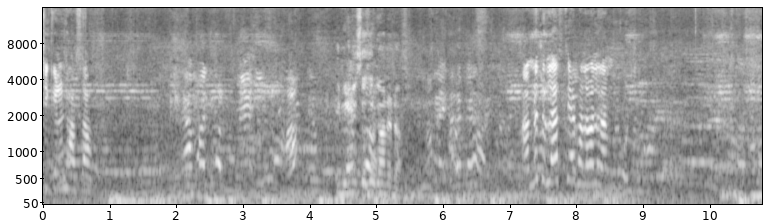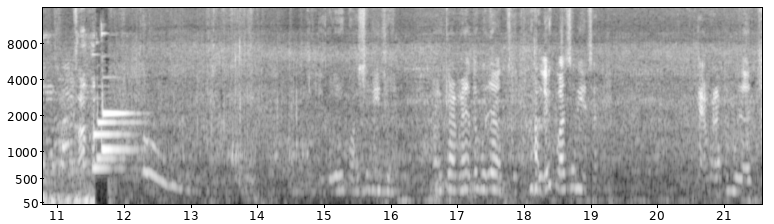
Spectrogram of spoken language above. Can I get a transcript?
চিকেনের ঢাসা। ইমিল বিশ্বাসের গান এটা? আমরা চলে আসছি আর ভালো ভালো গানগুলো করছি। পয়সা দিয়েছিল আমি ক্যামেরাতে বোঝা যাচ্ছে ভালোই পয়সা দিয়েছে। ক্যামেরাতে বোঝা যাচ্ছে।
